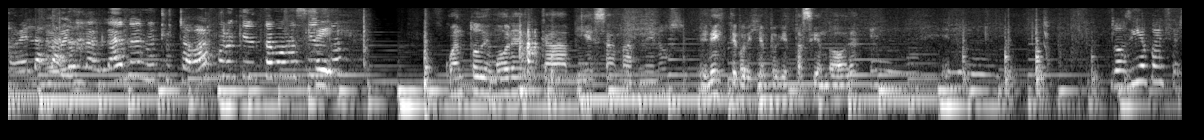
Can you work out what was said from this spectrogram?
A ver las a ver lanas. las lanas, nuestro trabajo, lo que estamos haciendo. Sí. ¿Cuánto demora en cada pieza más o menos? En este, por ejemplo, que está haciendo ahora. En, en dos días puede ser.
